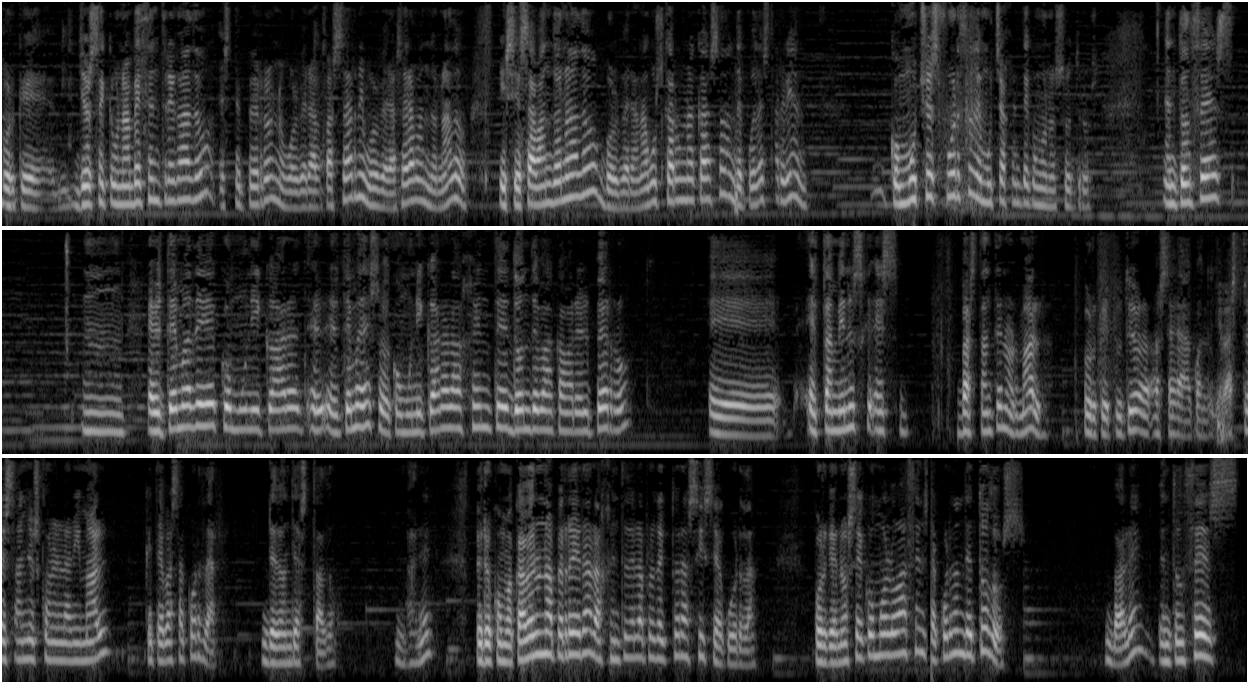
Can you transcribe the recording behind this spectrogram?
Porque yo sé que una vez entregado, este perro no volverá a pasar ni volverá a ser abandonado. Y si es abandonado, volverán a buscar una casa donde pueda estar bien. Con mucho esfuerzo de mucha gente como nosotros. Entonces, el tema de comunicar, el, tema de eso, de comunicar a la gente dónde va a acabar el perro, eh, también es, es bastante normal. Porque tú, te- o sea, cuando llevas tres años con el animal, ¿qué te vas a acordar? ¿De dónde ha estado? ¿Vale? Pero como acaba en una perrera, la gente de la protectora sí se acuerda. Porque no sé cómo lo hacen, se acuerdan de todos. ¿Vale? Entonces,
